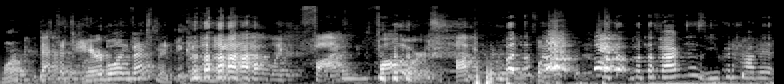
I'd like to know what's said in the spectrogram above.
Mark? That's a terrible investment because we have like five followers. But the fact, but the, but the fact is, you could have it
